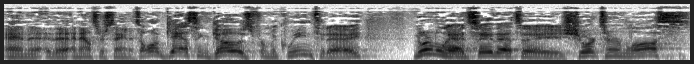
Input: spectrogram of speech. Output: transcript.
and uh, the announcer's saying it's all gas and goes for McQueen today. Normally, I'd say that's a short-term loss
